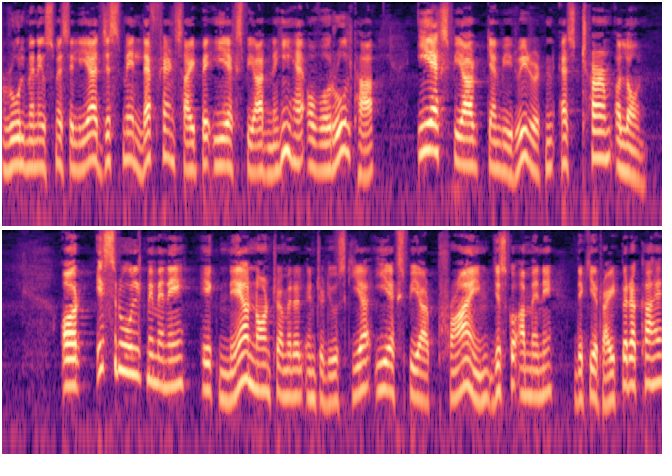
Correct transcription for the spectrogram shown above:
رول میں نے اس میں سے لیا جس میں لیفٹ ہینڈ سائڈ پہ ای ایکس پی آر نہیں ہے اور وہ رول تھا E X P R can be rewritten as term alone اور اس رول میں میں نے ایک نیا نان ٹرمینل انٹروڈیوس کیا E X P R prime جس کو اب میں نے دیکھیے رائٹ پہ رکھا ہے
